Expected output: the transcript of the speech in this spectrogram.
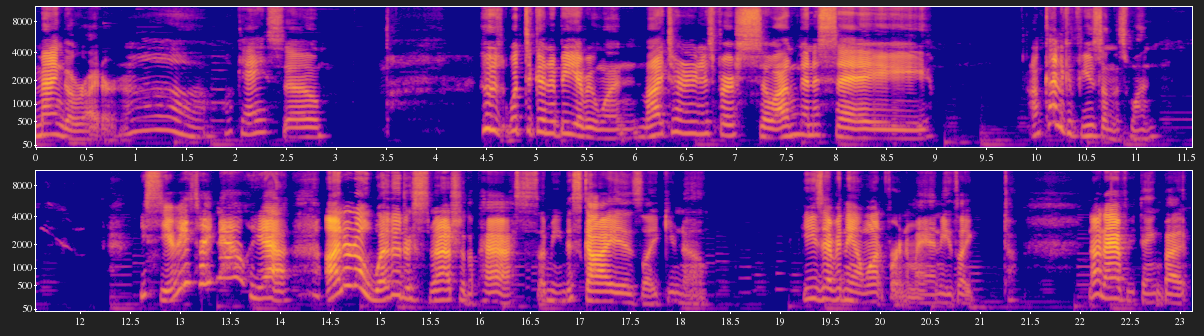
manga writer. Oh, okay. So Who's what's it gonna be, everyone? My turn is first, so I'm gonna say I'm kind of confused on this one. You serious right now? Yeah. I don't know whether to smash or the pass. I mean, this guy is like, you know, he's everything I want for a man. He's like, not everything, but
